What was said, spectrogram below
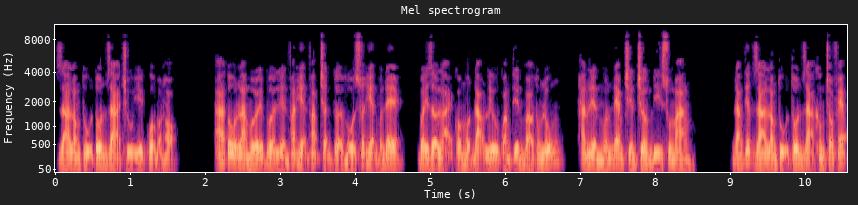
già long thụ tôn giả chú ý của bọn họ. A tô la mới vừa liền phát hiện pháp trận tựa hồ xuất hiện vấn đề, bây giờ lại có một đạo lưu quang tiến vào thung lũng, hắn liền muốn đem chiến trường đi xuống mang. Đáng tiếc giả long thụ tôn giả không cho phép.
